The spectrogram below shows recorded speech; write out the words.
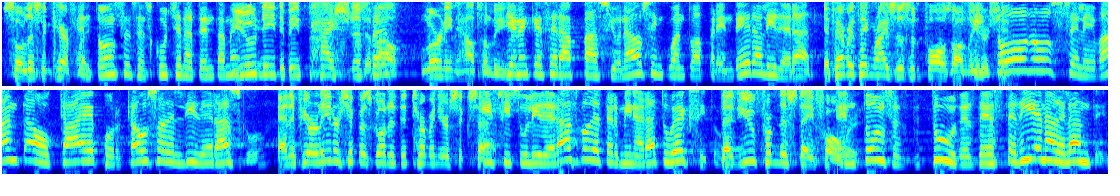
So listen carefully. Entonces escuchen You atentamente. need to be passionate Ustedes about learning how to lead. Tienen que ser apasionados en cuanto a aprender a liderar. If everything rises and falls on Si leadership, todo se levanta o cae por causa del liderazgo, and if your leadership is going to determine your y success, si tu liderazgo determinará tu éxito, then you from this day forward entonces tú desde este día en adelante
